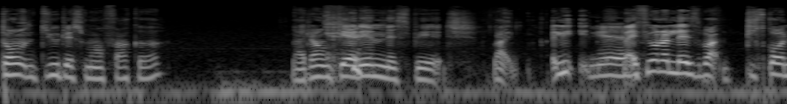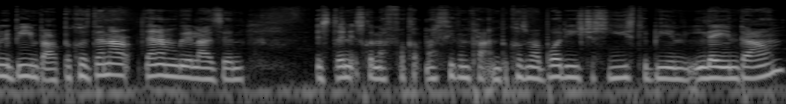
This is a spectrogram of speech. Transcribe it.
don't do this, motherfucker. Like don't get in this bitch. Like, Yeah. like if you want to lazy back, just go on the beanbag because then I then I'm realizing, it's then it's gonna fuck up my sleeping pattern because my body's just used to being laying down,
